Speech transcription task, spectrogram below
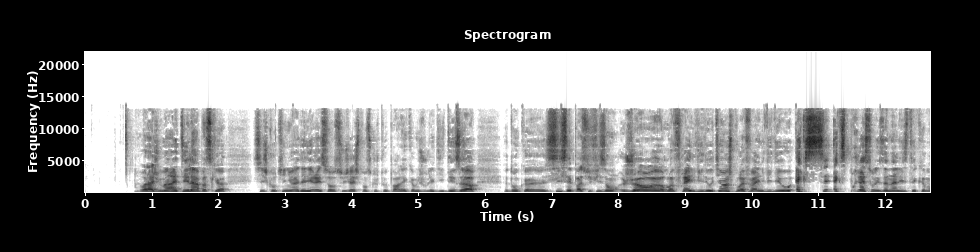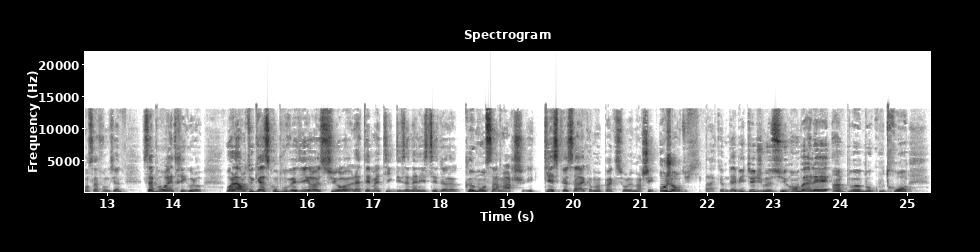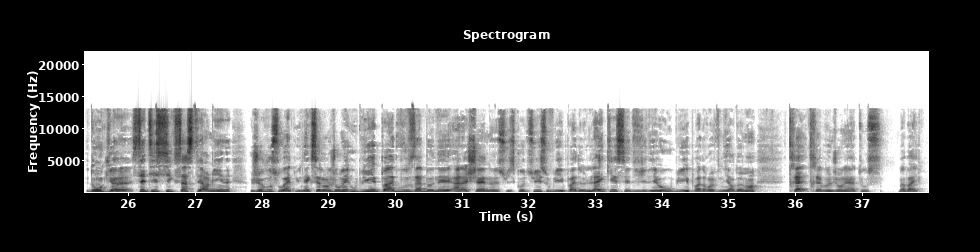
Voilà, je vais m'arrêter là parce que si je continue à délirer sur le sujet, je pense que je peux parler, comme je vous l'ai dit, des heures. Donc, euh, si c'est pas suffisant, je referai une vidéo. Tiens, je pourrais faire une vidéo ex exprès sur les analystes et comment ça fonctionne. Ça pourrait être rigolo. Voilà, en tout cas, ce qu'on pouvait dire sur la thématique des analystes et de comment ça marche et qu'est-ce que ça a comme impact sur le marché aujourd'hui. Voilà, comme d'habitude, je me suis emballé un peu beaucoup trop. Donc, euh, c'est ici que ça se termine. Je vous souhaite une excellente journée. N'oubliez pas de vous abonner à la chaîne Suisse Côte Suisse. N'oubliez pas de liker cette vidéo. N'oubliez pas de revenir demain. Très très bonne journée à tous. Bye bye.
